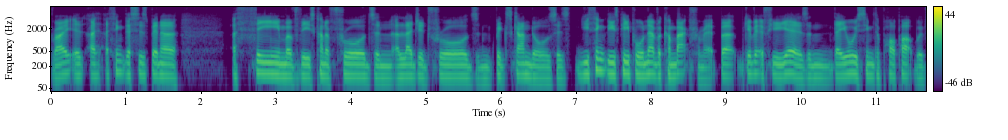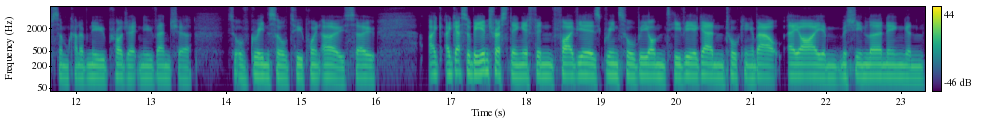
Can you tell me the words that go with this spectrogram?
Right? It, I, I think this has been a a theme of these kind of frauds and alleged frauds and big scandals is you think these people will never come back from it, but give it a few years and they always seem to pop up with some kind of new project, new venture, sort of Greensill 2.0. So I, I, guess it'll be interesting if in five years Greensill will be on TV again talking about AI and machine learning and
